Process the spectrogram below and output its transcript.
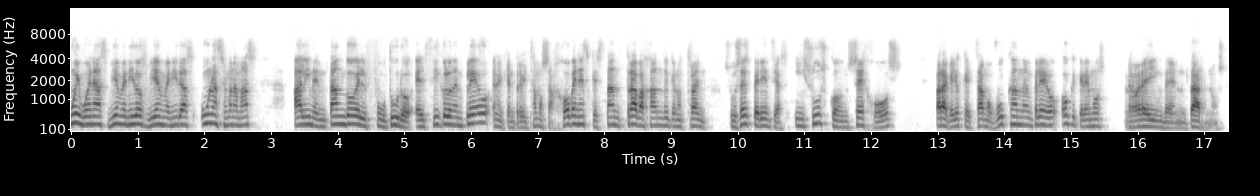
Muy buenas, bienvenidos, bienvenidas una semana más Alimentando el Futuro, el ciclo de empleo en el que entrevistamos a jóvenes que están trabajando y que nos traen sus experiencias y sus consejos para aquellos que estamos buscando empleo o que queremos reinventarnos.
